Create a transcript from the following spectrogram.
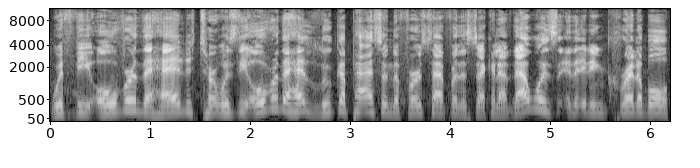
with the over the head turn was the over the head Luka pass in the first half for the second half. That was an incredible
